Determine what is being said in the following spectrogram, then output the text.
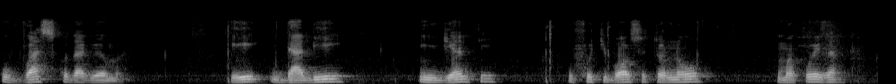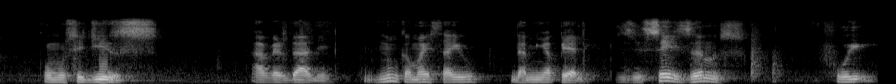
o Vasco da Gama. E dali em diante, o futebol se tornou uma coisa, como se diz a verdade, nunca mais saiu da minha pele. 16 anos fui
